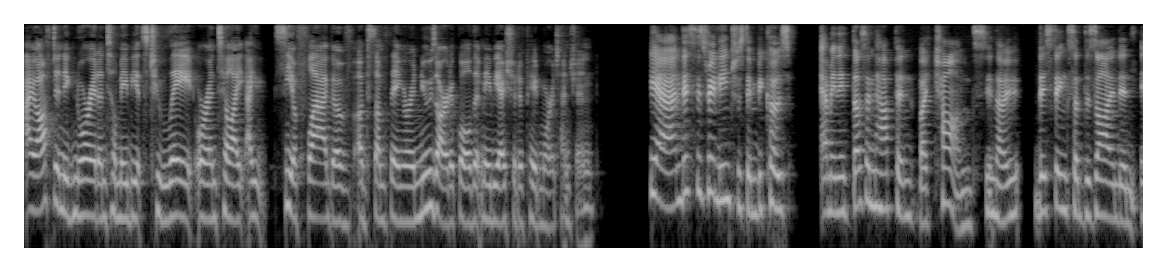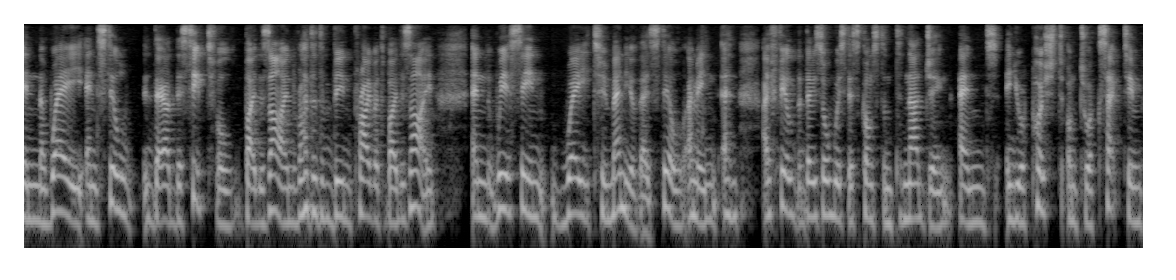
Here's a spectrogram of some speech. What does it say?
I often ignore it until maybe it's too late or until I, I see a flag of, of something or a news article that maybe I should have paid more attention. Yeah. And this is really interesting because I mean, it doesn't happen by chance, you know. These things are designed in, in a way and still they are deceitful by design rather than being private by design. And we're seeing way too many of that still. I mean, and I feel that there's always this constant nudging and you're pushed onto accepting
